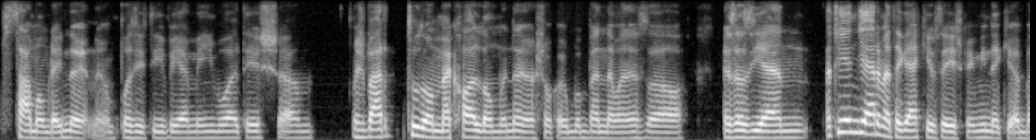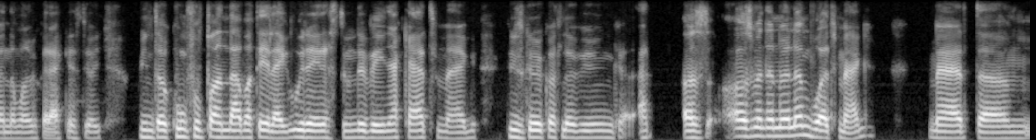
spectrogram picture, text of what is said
számomra egy nagyon-nagyon pozitív élmény volt, és, um, és bár tudom, meg hallom, hogy nagyon sokakban benne van ez, a, ez az ilyen, hát ilyen gyermetek elképzelés még mindenki benne van, amikor elkezdi, hogy mint a Kung Fu Pandába tényleg újraéreztünk növényeket, meg tűzgőket lövünk, hát az, az mert nem volt meg, mert um,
